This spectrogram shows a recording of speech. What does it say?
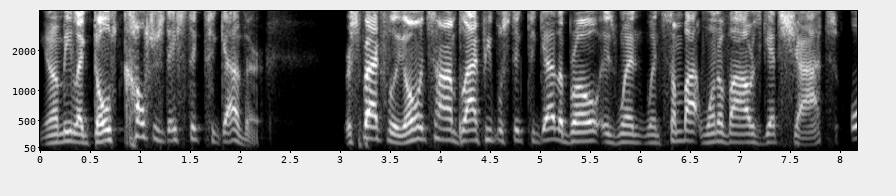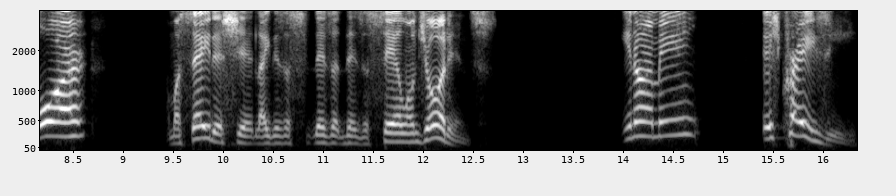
You know what I mean? Like those cultures, they stick together. Respectfully, the only time black people stick together, bro, is when when somebody one of ours gets shot, or I'm gonna say this shit like there's a there's a there's a sale on Jordans. You know what I mean? It's crazy.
